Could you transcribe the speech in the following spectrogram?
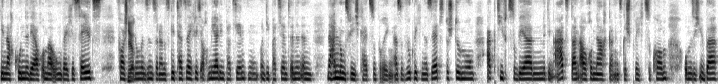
je nach Kunde der auch immer irgendwelche Sales-Vorstellungen ja. sind, sondern es geht tatsächlich auch mehr, den Patienten und die Patientinnen in eine Handlungsfähigkeit zu bringen. Also wirklich in eine Selbstbestimmung, aktiv zu werden, mit dem Arzt dann auch im Nachgang ins Gespräch zu kommen, um sich über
